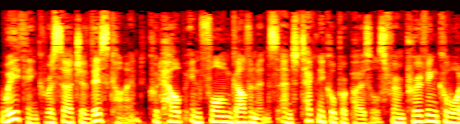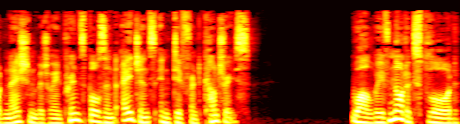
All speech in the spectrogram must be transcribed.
We think research of this kind could help inform governance and technical proposals for improving coordination between principals and agents in different countries. While we've not explored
